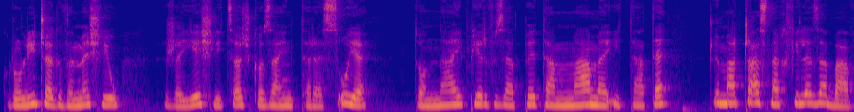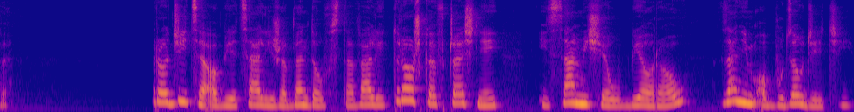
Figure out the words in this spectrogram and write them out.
Króliczek wymyślił, że jeśli coś go zainteresuje, to najpierw zapyta mamę i tatę, czy ma czas na chwilę zabawy. Rodzice obiecali, że będą wstawali troszkę wcześniej i sami się ubiorą, zanim obudzą dzieci,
